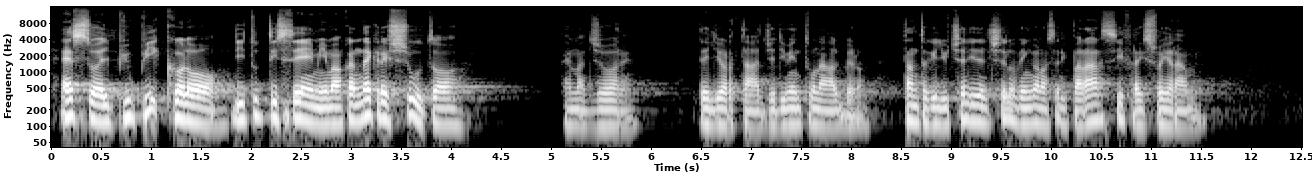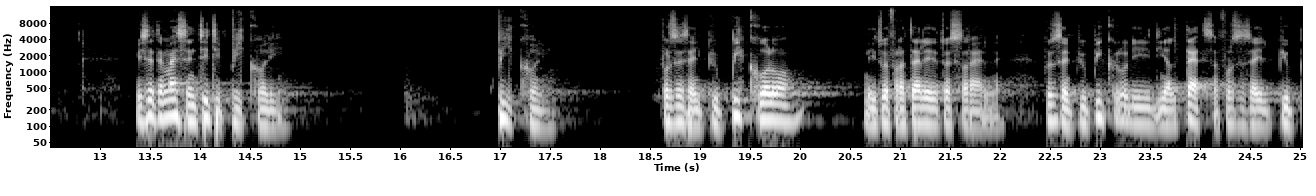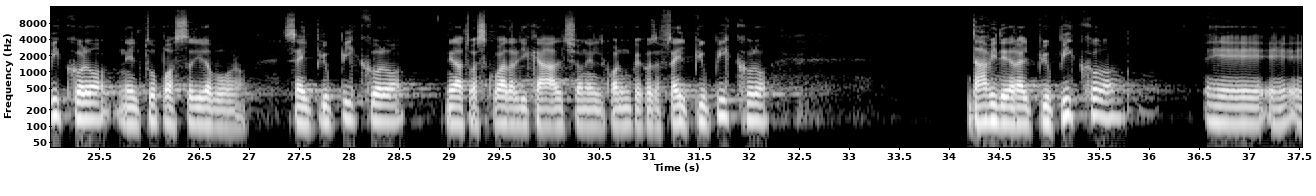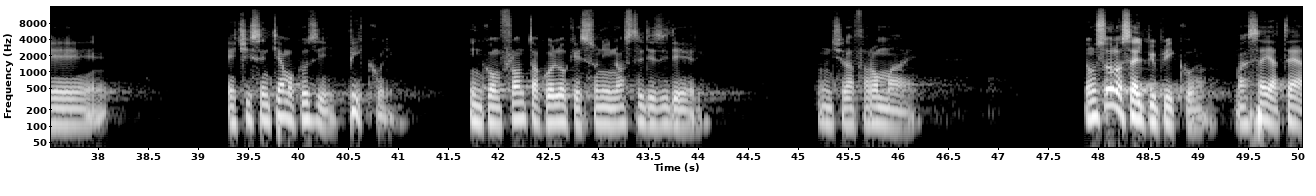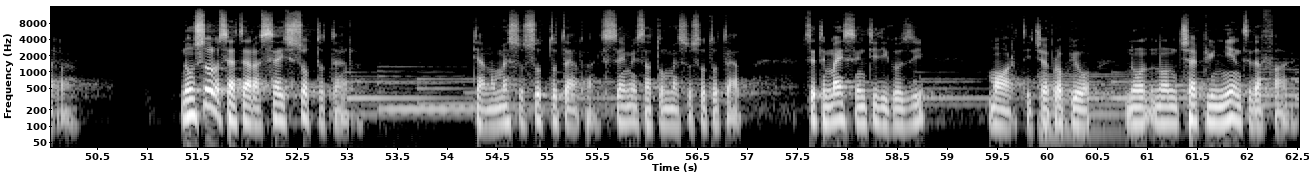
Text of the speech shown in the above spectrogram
Esso è il più piccolo di tutti i semi, ma quando è cresciuto è maggiore degli ortaggi e diventa un albero, tanto che gli uccelli del cielo vengono a ripararsi fra i suoi rami. Vi siete mai sentiti piccoli? Piccoli. Forse sei il più piccolo dei tuoi fratelli e delle tue sorelle. Forse sei il più piccolo di, di altezza, forse sei il più piccolo nel tuo posto di lavoro, sei il più piccolo nella tua squadra di calcio, nel qualunque cosa, sei il più piccolo. Davide era il più piccolo e, e, e ci sentiamo così, piccoli in confronto a quello che sono i nostri desideri. Non ce la farò mai. Non solo sei il più piccolo, ma sei a terra. Non solo sei a terra, sei sottoterra. Ti hanno messo sottoterra, il seme è stato messo sottoterra. Siete mai sentiti così? Morti, cioè proprio non, non c'è più niente da fare.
